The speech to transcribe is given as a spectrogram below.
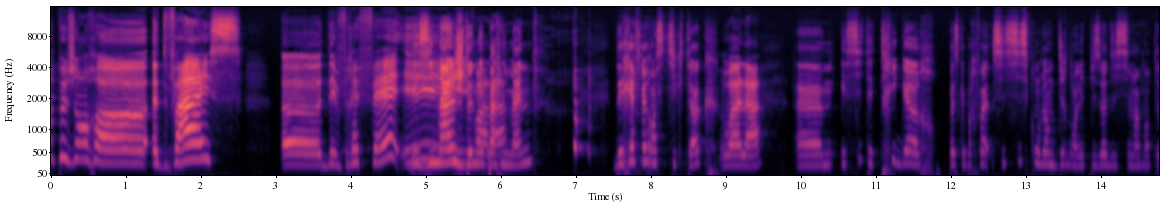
un peu genre euh, advice, euh, des vrais faits et... Des images données voilà. par Iman. des références TikTok. Voilà. Euh, et si t'es trigger, parce que parfois, si, si ce qu'on vient de dire dans l'épisode ici maintenant, te-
